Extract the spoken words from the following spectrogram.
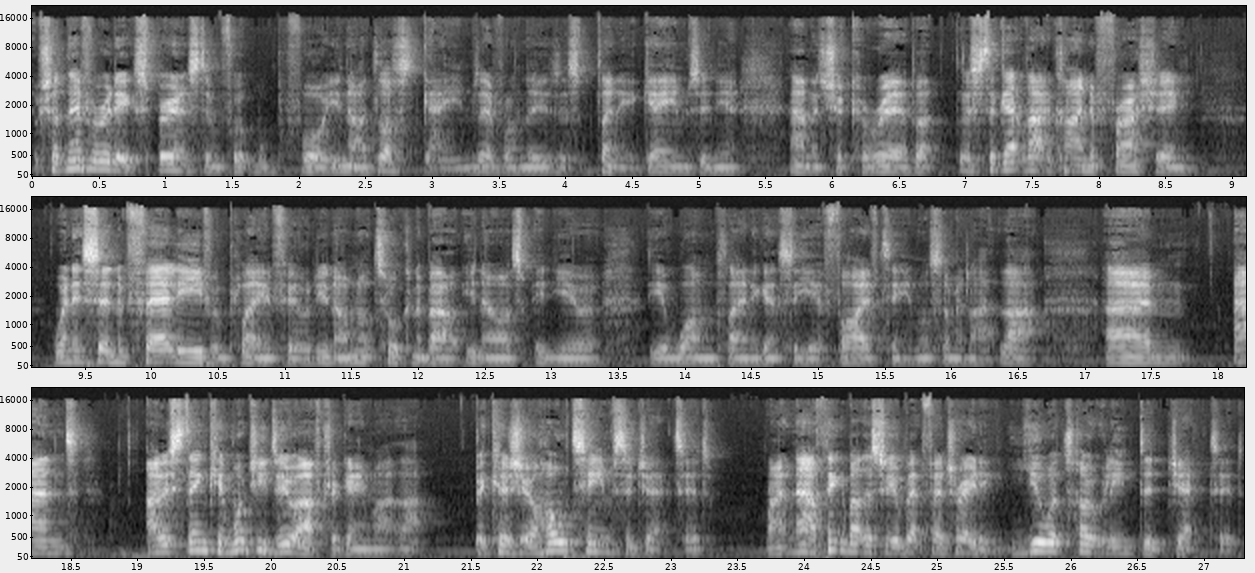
which I'd never really experienced in football before. You know, I'd lost games, everyone loses plenty of games in your amateur career, but just to get that kind of thrashing when it's in a fairly even playing field, you know, I'm not talking about, you know, I was in year, year one playing against a year five team or something like that. Um, and I was thinking, what do you do after a game like that? Because your whole team's dejected, right? Now, think about this for your Betfair trading. You are totally dejected.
